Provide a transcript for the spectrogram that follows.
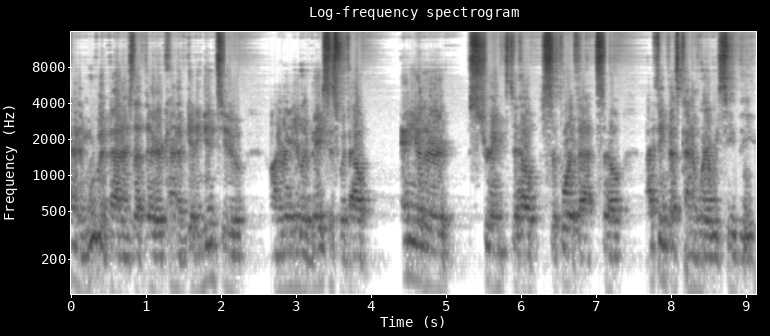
kind of movement patterns that they're kind of getting into on a regular basis without any other strength to help support that. So I think that's kind of where we see the,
